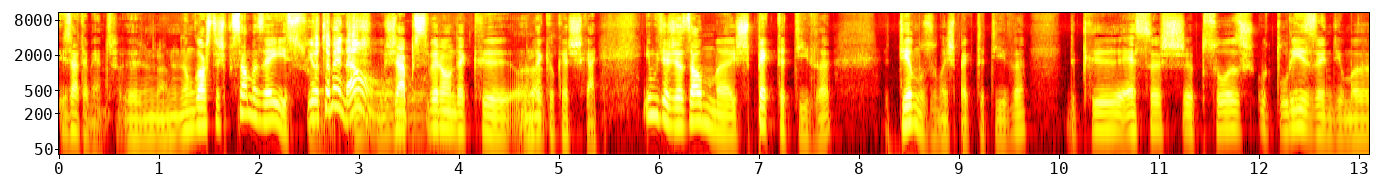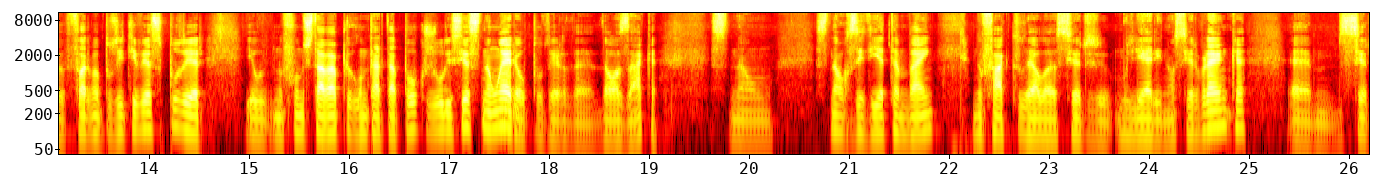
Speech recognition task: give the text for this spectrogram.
exatamente. Não, não gosto da expressão, mas é isso. Eu também não. Já perceberam onde é que, onde é que eu quero chegar. E muitas vezes há uma expectativa, temos uma expectativa de que essas pessoas utilizem de uma forma positiva esse poder. Eu, no fundo, estava a perguntar-te há pouco, Júlio, se esse não era o poder da, da Osaka, se não, se não residia também no facto dela ser mulher e não ser branca, ehm, ser,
